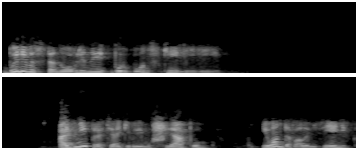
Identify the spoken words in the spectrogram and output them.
были восстановлены бурбонские лилии. Одни протягивали ему шляпу, и он давал им денег.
